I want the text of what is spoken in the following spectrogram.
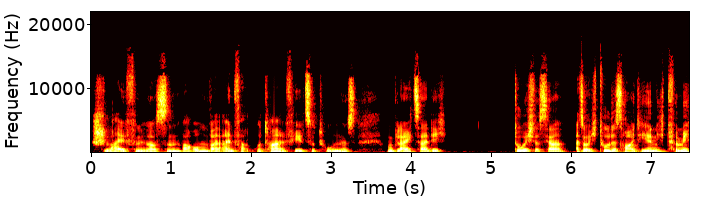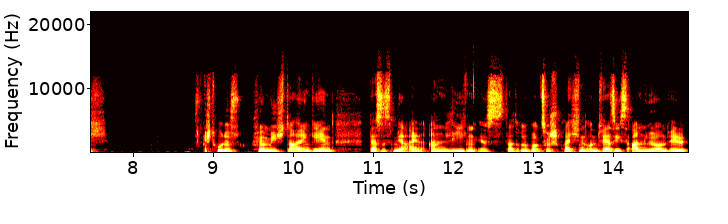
schleifen lassen. Warum? Weil einfach brutal viel zu tun ist. Und gleichzeitig tue ich das ja, also ich tue das heute hier nicht für mich. Ich tue das für mich dahingehend, dass es mir ein Anliegen ist, darüber zu sprechen. Und wer sich's anhören will,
